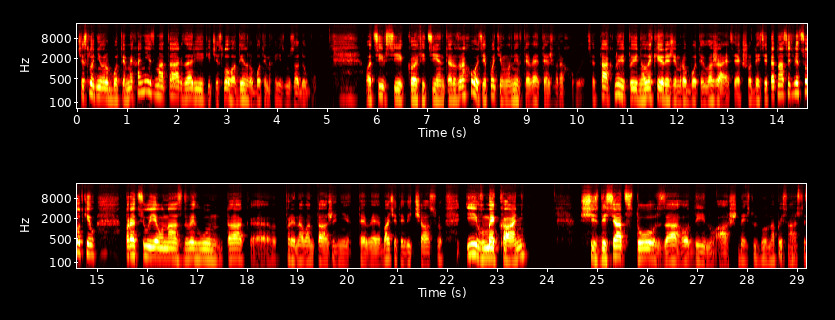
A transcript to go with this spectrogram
Число днів роботи механізма так, за рік і число годин роботи механізму за добу. Оці всі коефіцієнти розраховуються, і потім вони в ТВ теж враховуються. Так, ну відповідно, легкий режим роботи вважається, якщо 10-15% працює у нас двигун, так, е, при навантаженні ТВ, бачите, від часу. І вмикань 60-100 за годину. Аж десь тут було написано, аж це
